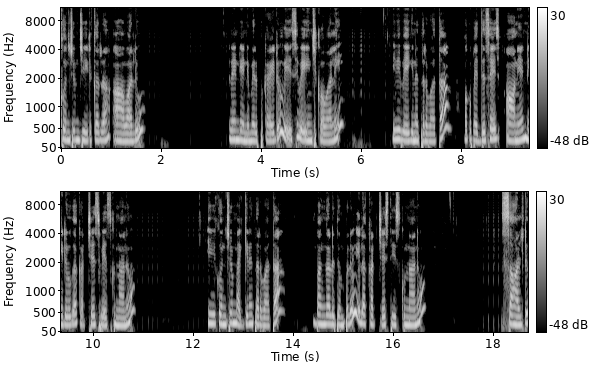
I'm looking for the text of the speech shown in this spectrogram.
కొంచెం జీలకర్ర ఆవాలు రెండు ఎండుమిరపకాయలు వేసి వేయించుకోవాలి. ఇవి వేగిన తర్వాత ఒక పెద్ద సైజ్ ఆనియన్ నిలువుగా కట్ చేసి వేసుకున్నాను. ఇవి కొంచెం మగ్గిన తర్వాత బంగాళదుంపలు ఇలా కట్ చేసి తీసుకున్నాను. సాల్ట్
